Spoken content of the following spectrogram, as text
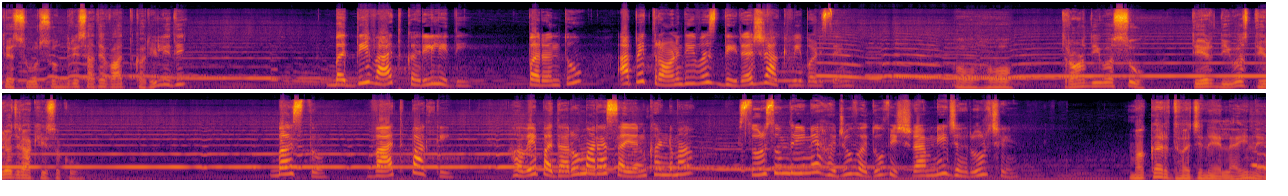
તે સુરસુંદરી સાથે વાત કરી લીધી? બધી વાત કરી લીધી પરંતુ આપે ત્રણ દિવસ ધીરજ રાખવી પડશે. ઓહો ત્રણ દિવસ શું? તેર દિવસ ધીરજ રાખી શકું? બસ તો વાત પાકી હવે પધારો મારા શયનખંડમાં. સુરસુંદરીને હજુ વધુ વિશ્રામની જરૂર છે. મકરધ્વજને લઈને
